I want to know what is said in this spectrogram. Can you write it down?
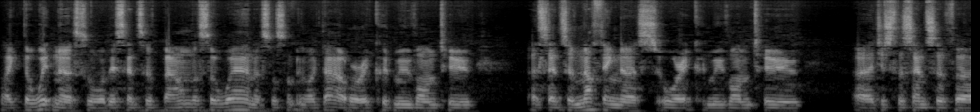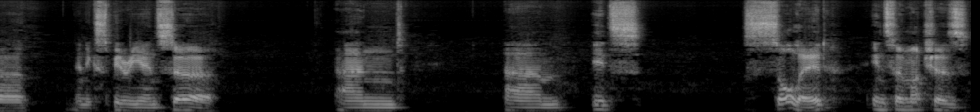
like the witness or this sense of boundless awareness or something like that. Or it could move on to a sense of nothingness or it could move on to uh, just the sense of uh, an experiencer. And um, it's solid in so much as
